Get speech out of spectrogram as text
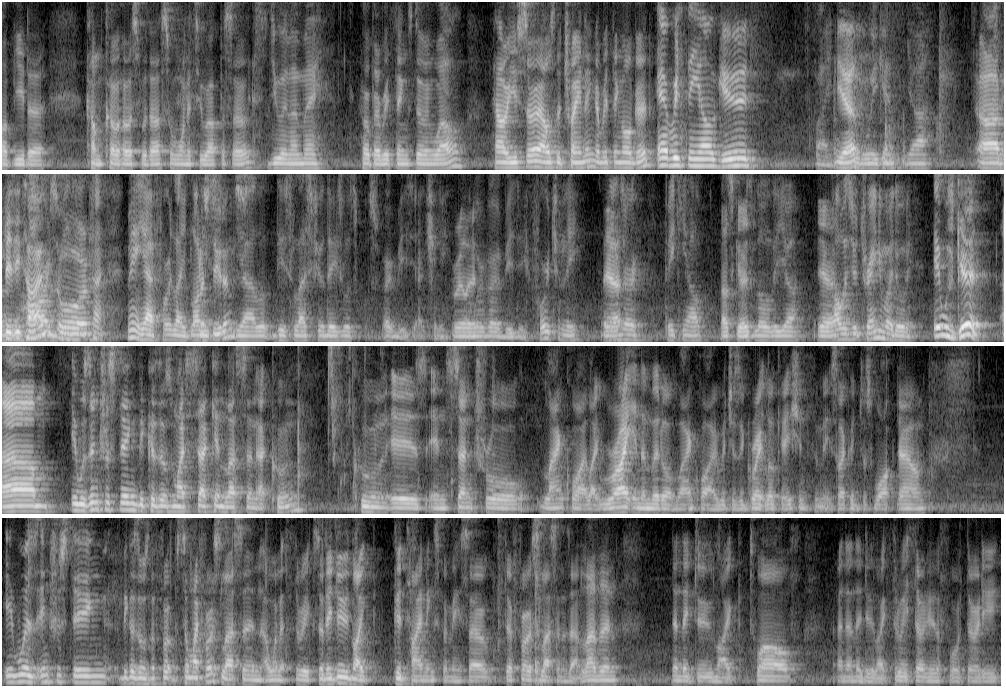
love you to come co-host with us for one or two episodes. Do man. Hope everything's doing well. How are you, sir? How's the training? Everything all good? Everything all good. Like Yeah. good weekend. Yeah. Uh, busy hard, times busy or time. Man, yeah, for like a Lot of students? Yeah, these last few days was, was very busy actually. Really? We're very busy. Fortunately, Yeah. things are picking up that's good. slowly. Yeah. Yeah. How was your training, by the way? It was good. Um, it was interesting because it was my second lesson at Kuhn. Kuhn is in central Langquai, like right in the middle of Langquai, which is a great location for me, so I could just walk down. It was interesting because it was the first. So my first lesson, I went at three. So they do like good timings for me. So their first lesson is at eleven, then they do like twelve, and then they do like three thirty to four thirty,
